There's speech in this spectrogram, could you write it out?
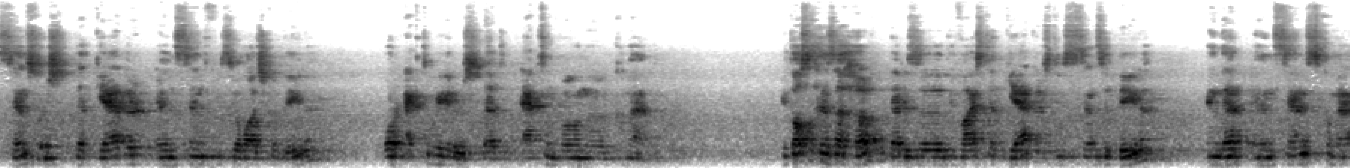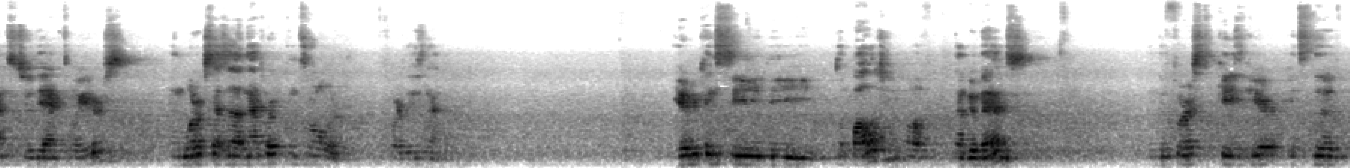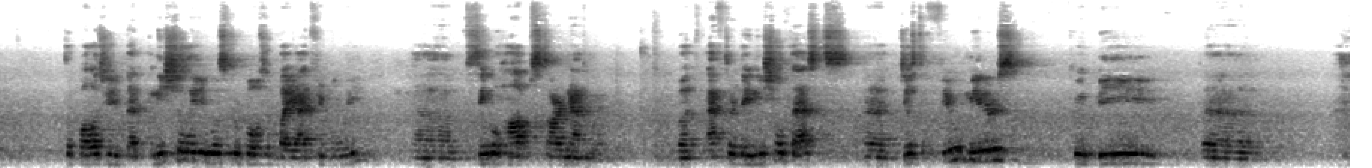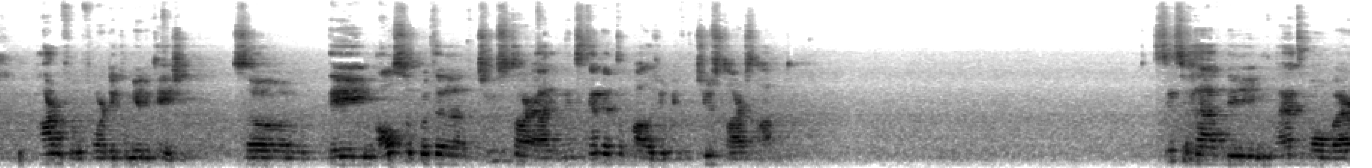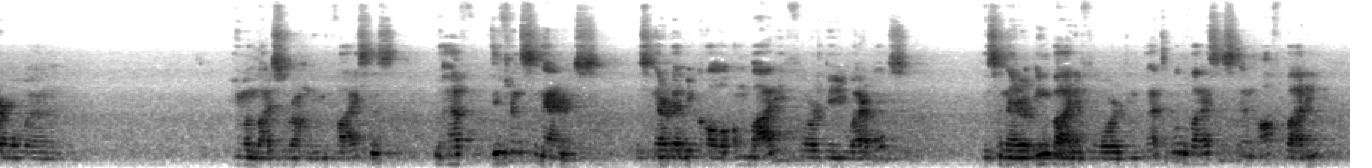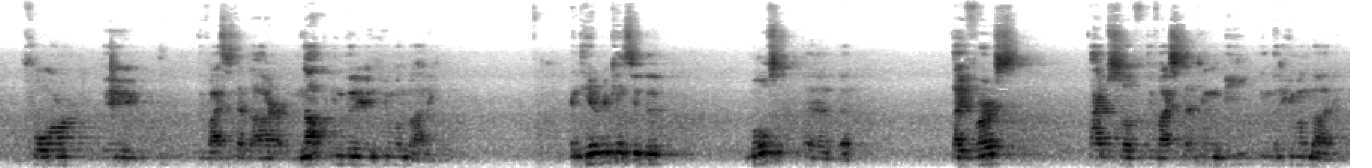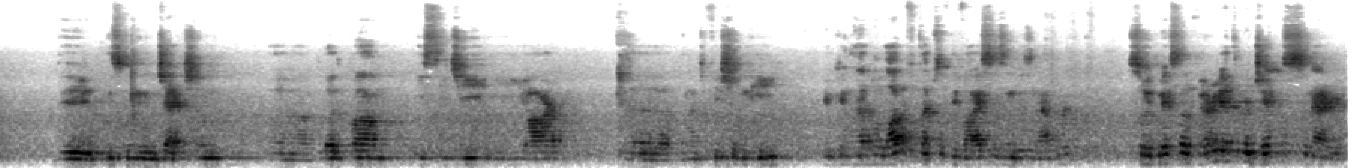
sensors that gather and send physiological data, or actuators that act upon a command. It also has a hub that is a device that gathers this sensor data and, that, and sends commands to the actuators and works as a network controller for this network. Here you can see the topology of WBANs. The first case here, it's the topology that initially was proposed by IEEE, uh, single hop star network. But after the initial tests, uh, just a few meters could be uh, harmful for the communication. So they also put a two star, uh, an extended topology with two stars up. Since you have the implantable, wearable, and human body surrounding devices, you have different scenarios. The scenario that we call on-body for the wearables, the scenario in-body for the implantable devices, and off-body for the devices that are not in the human body. And here we can see the most uh, diverse types of devices that can be in the human body. The insulin injection, uh, blood pump, ECG, ER, uh, an artificial knee. You can have a lot of types of devices in this network, so it makes a very heterogeneous scenario.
